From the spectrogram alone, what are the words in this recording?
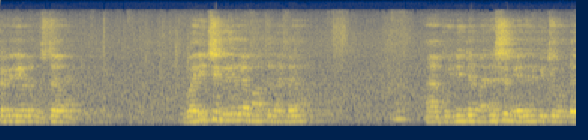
കവിതയുടെ പുസ്തകം വലിച്ചു കീറുക മാത്രമല്ല ആ കുഞ്ഞിന്റെ മനസ്സ് വേദനിപ്പിച്ചുകൊണ്ട്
